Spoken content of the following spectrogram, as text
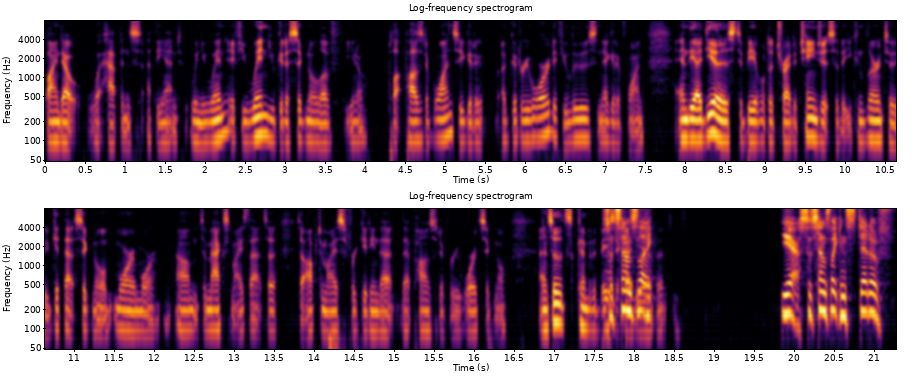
find out what happens at the end. When you win if you win you get a signal of you know positive one so you get a, a good reward. If you lose negative one. And the idea is to be able to try to change it so that you can learn to get that signal more and more um, to maximize that to, to optimize for getting that that positive reward signal. And so that's kind of the basic so it sounds idea like of it. yeah so it sounds like instead of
